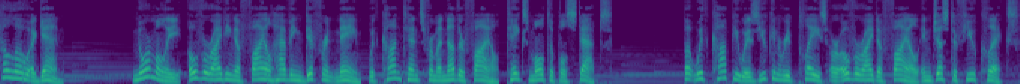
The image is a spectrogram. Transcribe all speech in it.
Hello again. Normally, overwriting a file having different name, with contents from another file, takes multiple steps. But with Copywhiz you can replace or overwrite a file in just a few clicks.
